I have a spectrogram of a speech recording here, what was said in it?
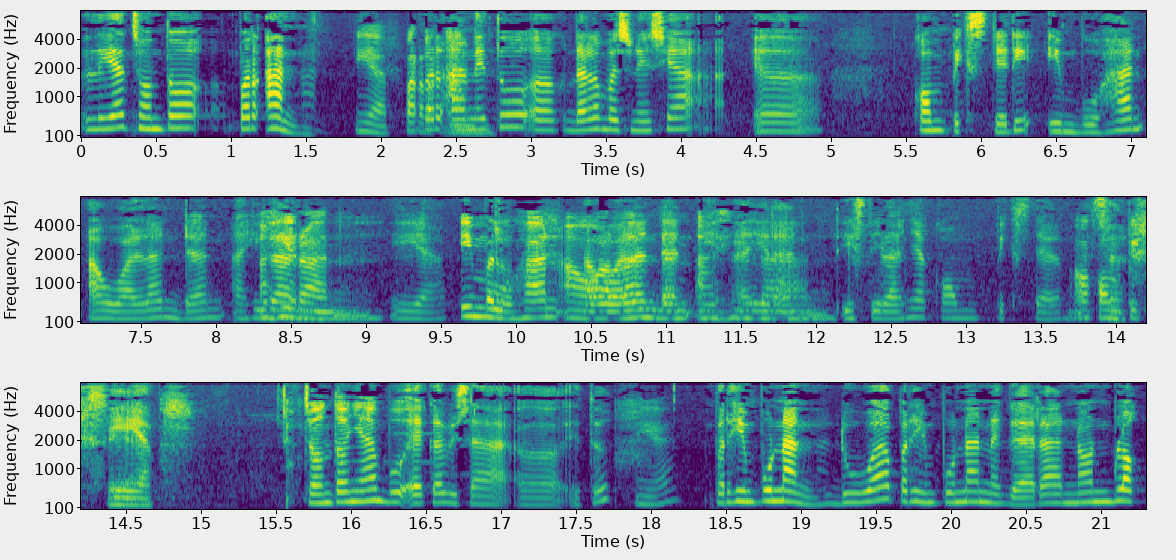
lihat contoh per an. Iya, per, Per an itu eh, dalam bahasa Indonesia eh, kompiks, jadi imbuhan, awalan dan akhiran. Akhiran. Iya. Imbuhan, per- awalan, dan i- akhiran. Istilahnya kompiks dalam Oh, bahasa. kompiks, ya. Iya. Contohnya Bu Eka bisa eh, itu Iya. perhimpunan, dua perhimpunan negara non blok.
